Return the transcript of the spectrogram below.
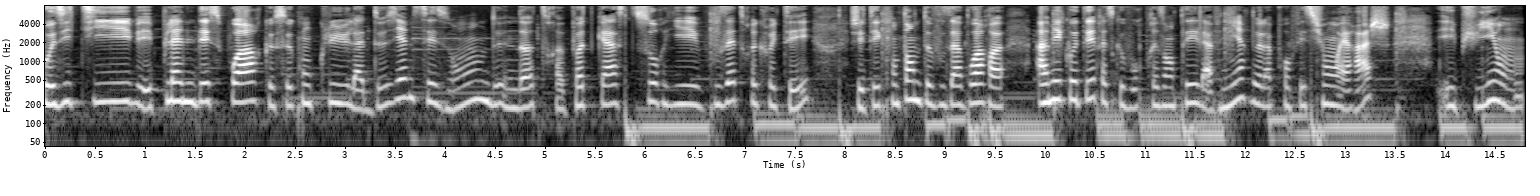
positive et pleine d'espoir que se conclut la deuxième saison de notre podcast Souriez, vous êtes recruté. J'étais contente de vous avoir euh, à mes côtés parce que vous représentez l'avenir de la profession RH. Et puis, on,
